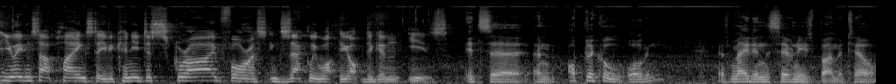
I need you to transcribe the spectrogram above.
you even start playing, Stevie, can you describe for us exactly what the Optigan is? It's a, an optical organ. It's made in the 70s by Mattel,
